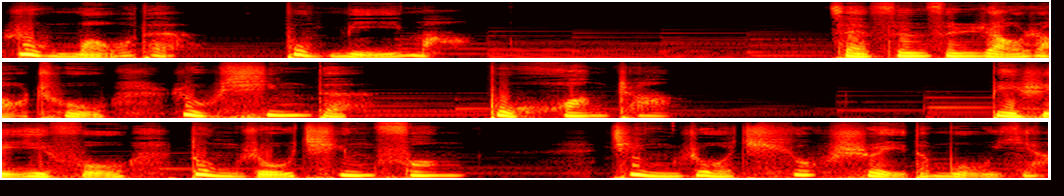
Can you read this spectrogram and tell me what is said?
入眸的，不迷茫；在纷纷扰扰处入心的，不慌张。必是一幅动如清风、静若秋水的模样。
